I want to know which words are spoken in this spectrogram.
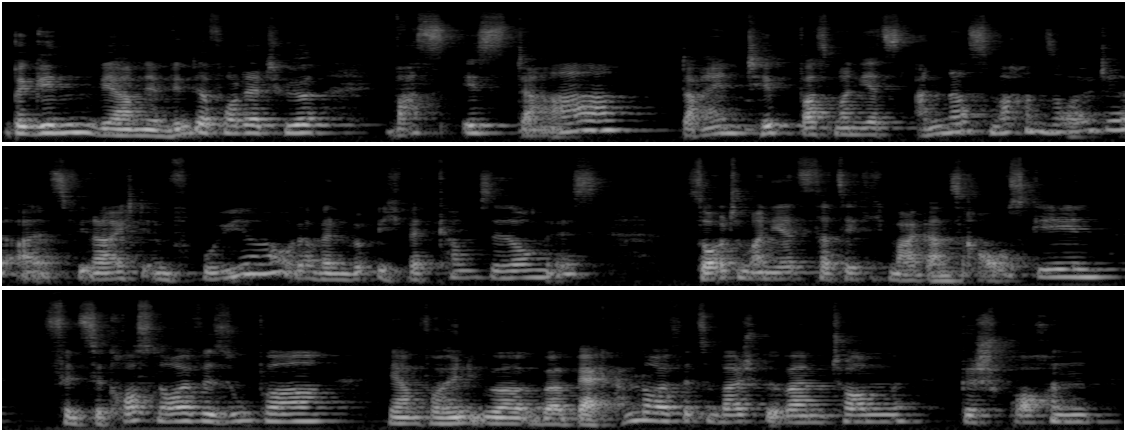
beginnen, wir haben den Winter vor der Tür. Was ist da dein Tipp, was man jetzt anders machen sollte als vielleicht im Frühjahr oder wenn wirklich Wettkampfsaison ist? Sollte man jetzt tatsächlich mal ganz rausgehen? Findest du Crossläufe super? Wir haben vorhin über, über Berganläufe zum Beispiel beim Tom gesprochen.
